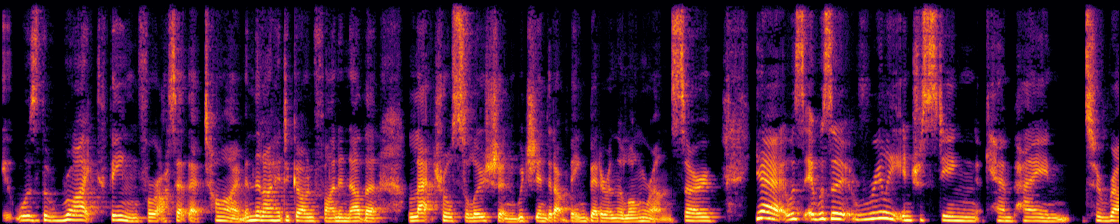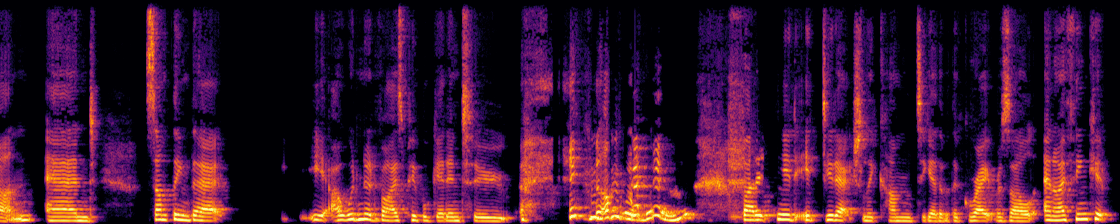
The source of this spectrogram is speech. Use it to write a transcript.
it was the right thing for us at that time. And then I had to go and find another lateral solution, which ended up being better in the long run. So yeah, it was it was a really interesting campaign to run and something that yeah, I wouldn't advise people get into, but it did it did actually come together with a great result, and I think it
